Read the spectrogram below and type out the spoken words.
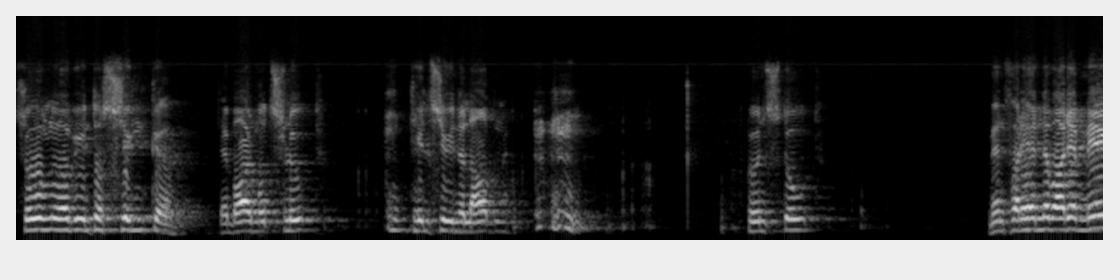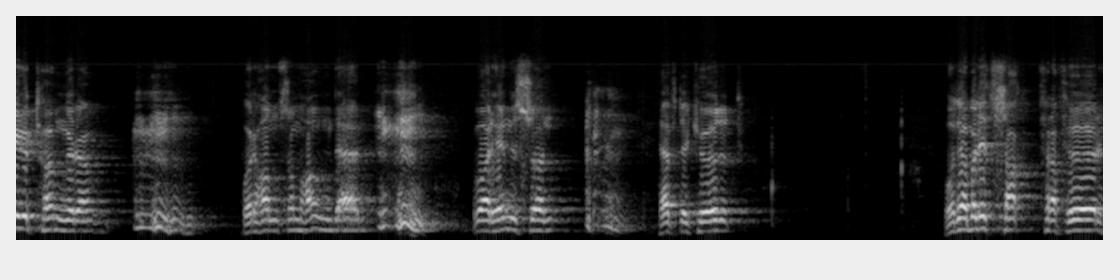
Solen var begynt å synke. Det var mot slutt, tilsynelatende. Hun stod. Men for henne var det meget tyngre for han som hang der, var hennes sønn efter kjødet. Og det er blitt sagt fra før,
